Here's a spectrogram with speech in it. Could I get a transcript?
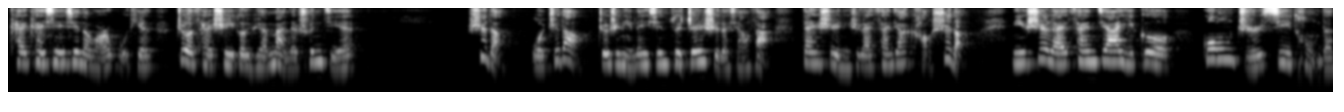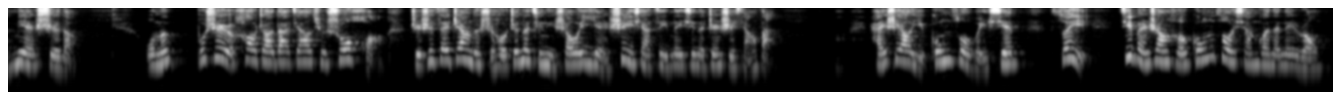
开开心心的玩五天，这才是一个圆满的春节。是的，我知道这是你内心最真实的想法，但是你是来参加考试的，你是来参加一个公职系统的面试的。我们不是号召大家要去说谎，只是在这样的时候，真的请你稍微掩饰一下自己内心的真实想法啊，还是要以工作为先。所以，基本上和工作相关的内容，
